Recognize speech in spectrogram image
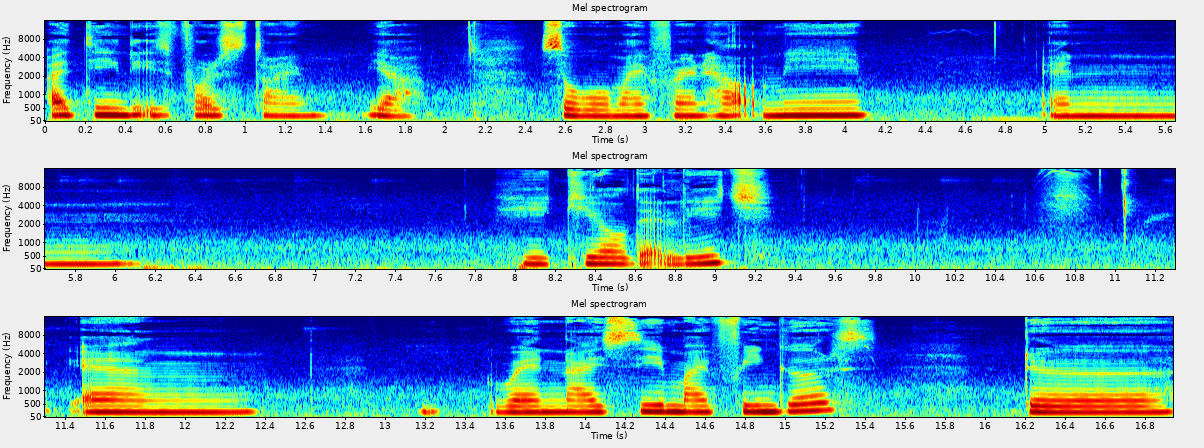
I think this is first time yeah. So my friend helped me and he killed that leech. And when I see my fingers the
